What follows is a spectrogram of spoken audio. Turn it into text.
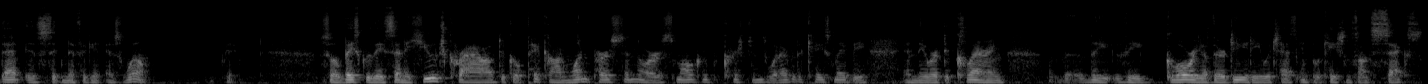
that is significant as well. Okay. So basically they sent a huge crowd to go pick on one person or a small group of Christians, whatever the case may be, and they were declaring the, the, the glory of their deity, which has implications on sex,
